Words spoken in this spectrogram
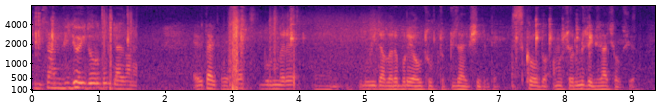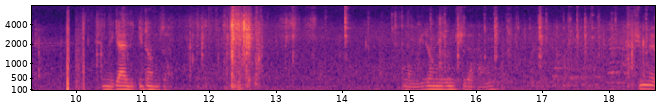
Şimdi sen videoyu durdur gel bana. Evet arkadaşlar bunları e, bu vidaları buraya oturttuk güzel bir şekilde. Sık oldu ama sörümüz de güzel çalışıyor. Şimdi geldik videomuza. Yani videomuzun içi de tamam. Şimdi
